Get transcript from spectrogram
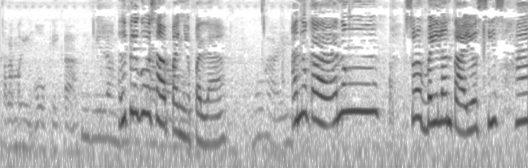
para maging okay ka. Hindi lang Ano pinag-uusapan nyo pala? Ano ka? Anong survey lang tayo, sis, ha?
